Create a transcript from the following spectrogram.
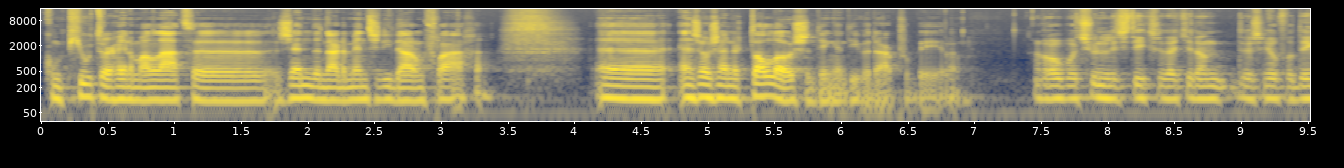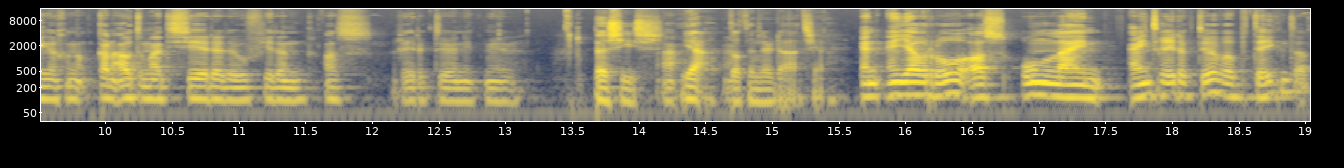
computer helemaal laten zenden naar de mensen die daarom vragen. en zo zijn er talloze dingen die we daar proberen robotjournalistiek, zodat je dan dus heel veel dingen kan automatiseren. Daar hoef je dan als redacteur niet meer. Precies, ah, ja, ja, dat inderdaad, ja. En, en jouw rol als online eindredacteur, wat betekent dat?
